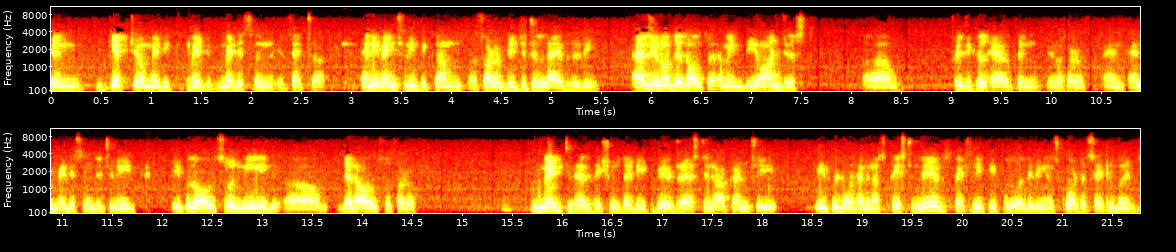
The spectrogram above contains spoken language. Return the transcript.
can get your medic med, medicine, etc., and eventually becomes a sort of digital library. As you know, there's also I mean beyond just um, physical health and you know sort of and, and medicine that you need people also need um, there are also sort of mental health issues that need to be addressed in our country people don't have enough space to live especially people who are living in squatter settlements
